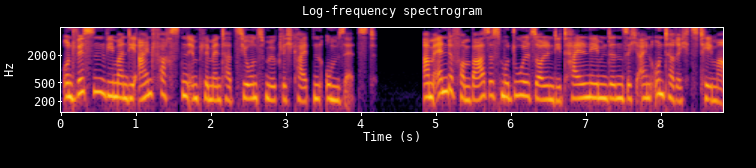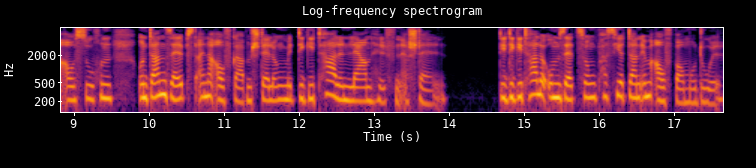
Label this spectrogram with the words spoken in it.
und wissen, wie man die einfachsten Implementationsmöglichkeiten umsetzt. Am Ende vom Basismodul sollen die Teilnehmenden sich ein Unterrichtsthema aussuchen und dann selbst eine Aufgabenstellung mit digitalen Lernhilfen erstellen. Die digitale Umsetzung passiert dann im Aufbaumodul.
